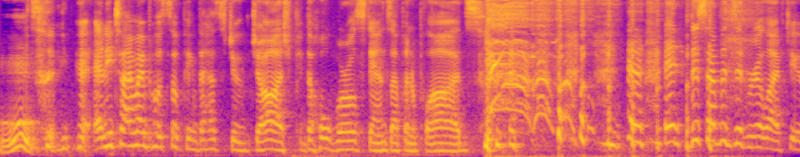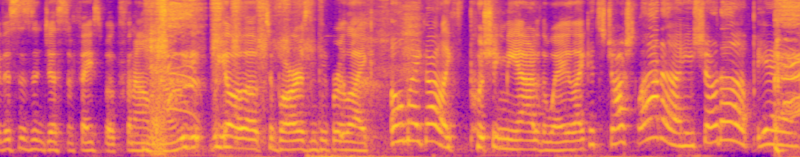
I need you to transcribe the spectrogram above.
Anytime I post something that has to do with Josh, the whole world stands up and applauds. and, and this happens in real life too. This isn't just a Facebook phenomenon. We, we go out to bars and people are like, "Oh my god!" Like pushing me out of the way, like it's Josh Latta. He showed up. Yeah.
